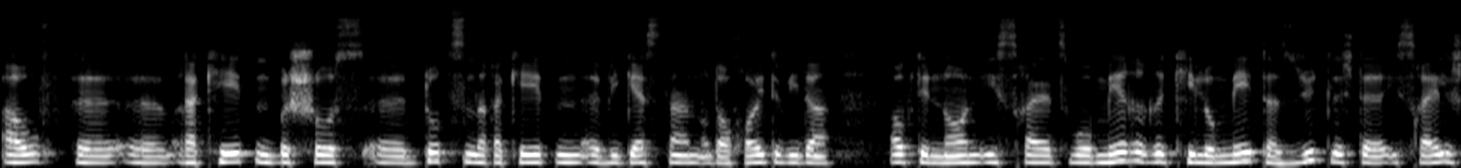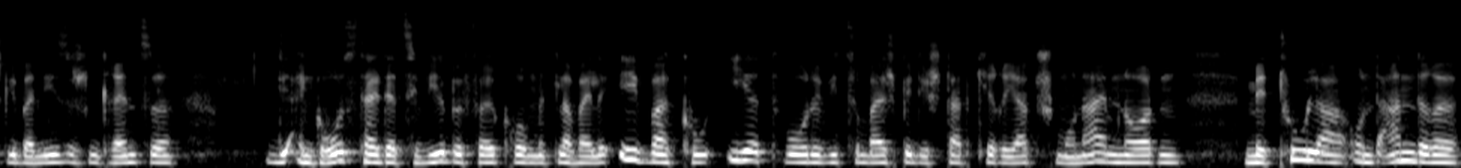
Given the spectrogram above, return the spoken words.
auf äh, äh, Raketenbeschuss, äh, Dutzende Raketen äh, wie gestern und auch heute wieder auf den Norden Israels, wo mehrere Kilometer südlich der israelisch-libanesischen Grenze die ein Großteil der Zivilbevölkerung mittlerweile evakuiert wurde, wie zum Beispiel die Stadt Kiryat Shmona im Norden, Metula und andere.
